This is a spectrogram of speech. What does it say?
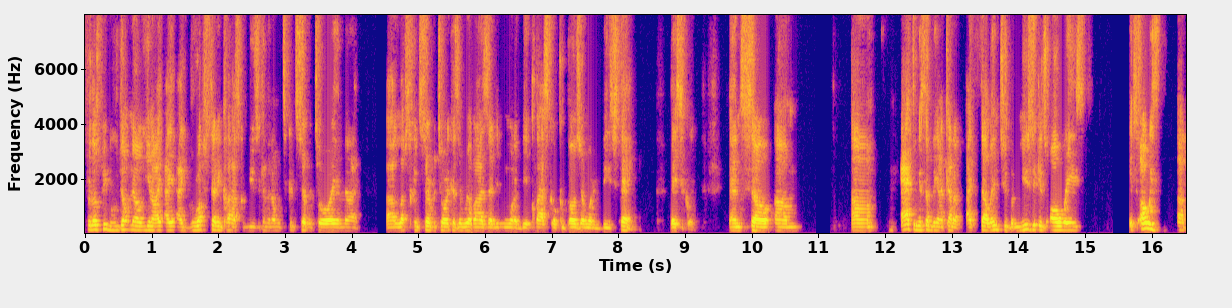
for those people who don't know, you know, I, I grew up studying classical music and then I went to conservatory and then I uh, left the conservatory because I realized I didn't want to be a classical composer. I wanted to be Sting, basically. And so um, um, acting is something I kind of I fell into, but music is always it's always uh,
